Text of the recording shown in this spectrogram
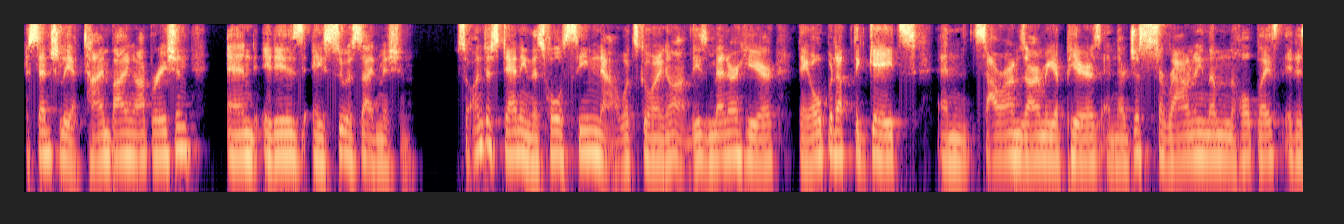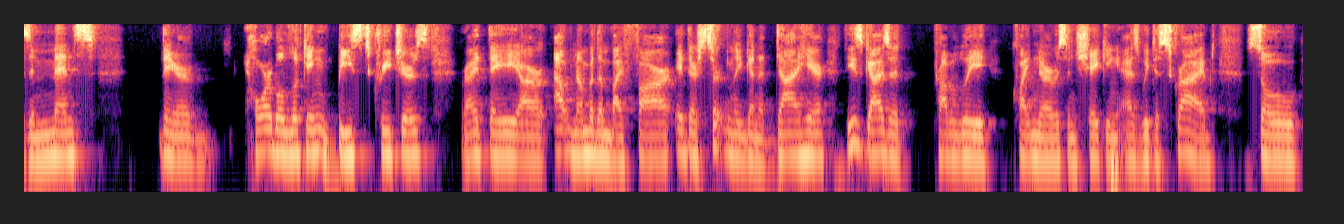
essentially a time buying operation, and it is a suicide mission. So understanding this whole scene now, what's going on? These men are here. They open up the gates, and Sauron's army appears, and they're just surrounding them. The whole place. It is immense. They are horrible looking beast creatures, right? They are outnumber them by far. Eh, they're certainly going to die here. These guys are probably quite nervous and shaking, as we described. So,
